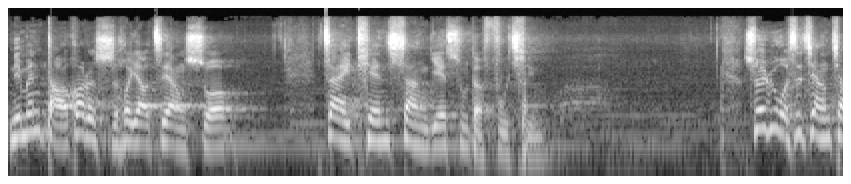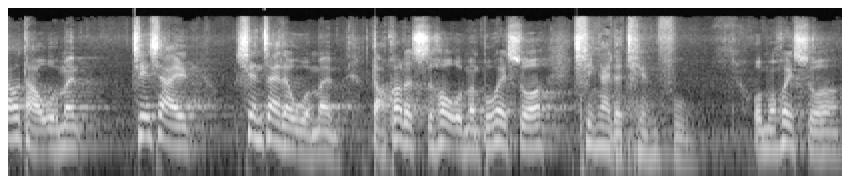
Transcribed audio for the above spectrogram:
你们祷告的时候要这样说，在天上耶稣的父亲。”所以，如果是这样教导我们，接下来现在的我们祷告的时候，我们不会说“亲爱的天父”，我们会说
